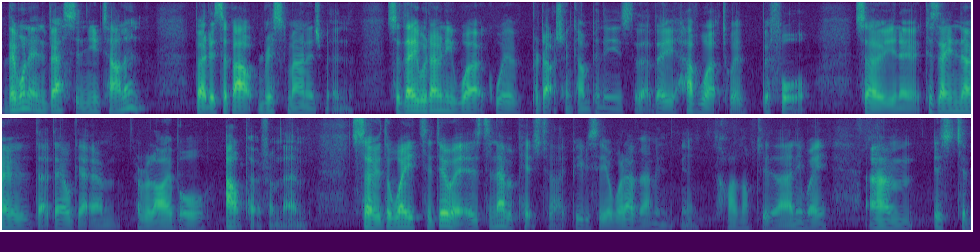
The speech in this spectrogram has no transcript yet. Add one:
they want to invest in new talent, but it's about risk management. So they would only work with production companies that they have worked with before. So, you know, because they know that they'll get um, a reliable output from them. So the way to do it is to never pitch to like BBC or whatever. I mean, you know, hard enough to do that anyway. Um, is to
